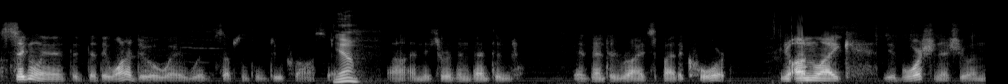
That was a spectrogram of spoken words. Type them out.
signaling that, that they want to do away with substantive due process. Yeah. Uh, and these sort of invented invented rights by the court. You know, unlike the abortion issue, and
